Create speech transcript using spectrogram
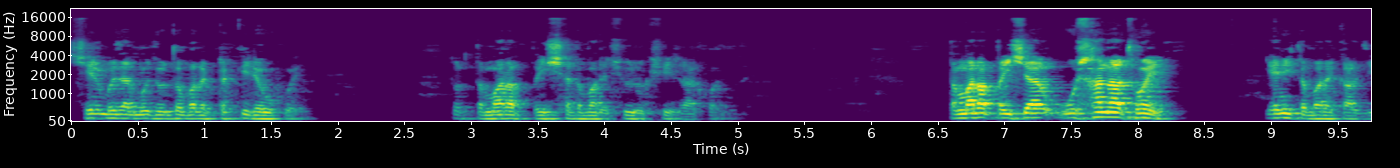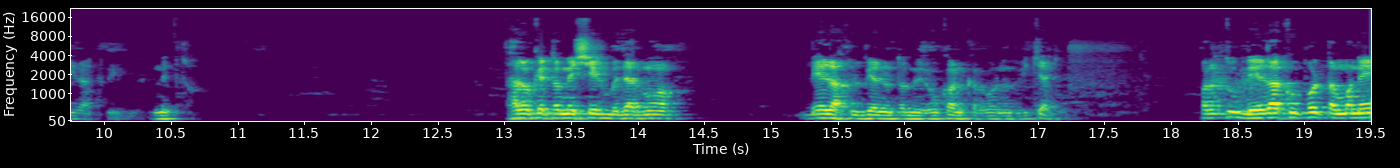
શેર બજારમાં જો તમારે ટકી રહેવું હોય, તો તમારા પૈસા તમારે સુરક્ષિત રાખવા જોઈએ તમારા પૈસા ઓછા ના થાય, એની તમારે કાળજી રાખવી જોઈએ, મિત્રો. ધારો કે તમે શેર બજારમાં બે લાખ રૂપિયાનું તમે રોકાણ કરવાનું વિચાર્યું. પરંતુ બે લાખ ઉપર તમને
